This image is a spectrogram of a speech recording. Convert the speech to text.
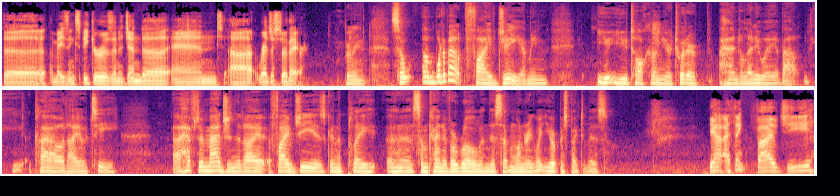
the amazing speakers and agenda and uh, register there. Brilliant. So, um, what about 5G? I mean, you you talk on your Twitter handle anyway about the cloud IoT. I have to imagine that I 5G is going to play uh, some kind of a role in this. I'm wondering what your perspective is. Yeah, I think 5G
